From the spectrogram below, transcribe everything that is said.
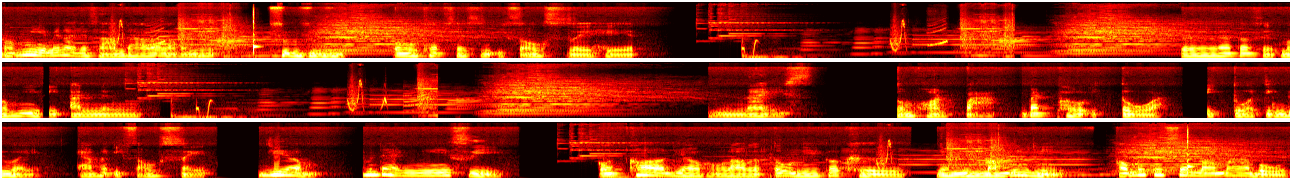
มัมมี่ไม่น่าจะสามดาวแล้วหรอวันนี้ โอ้แคปไซซินอีกสองเศษแล้วก็เศษมัมมี่อีกอันหนึ่ง nice สมพรปากแบ็คเพลอีกตัว อีกตัวจริงด้วย แถมให้อีกสองเศษ เยี่ยม ไม่ได้งี้สิกฎข้อเดียวของเรากับตู้นี้ก็คือ ยังมีมัมมี่เขาไม่ใช่เส้นมาม่าบูด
